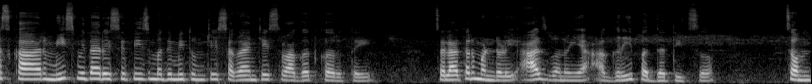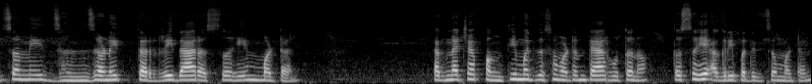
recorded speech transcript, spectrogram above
नमस्कार मी स्मिता रेसिपीजमध्ये मी तुमचे सगळ्यांचे स्वागत करते. चला तर मंडळी आज बनवूया आगरी पद्धतीचं चमचमीत झणझणीत तर्रीदार असं हे मटण. लग्नाच्या पंक्तीमध्ये जसं मटण तयार होतं ना तसं हे आगरी पद्धतीचं मटण.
